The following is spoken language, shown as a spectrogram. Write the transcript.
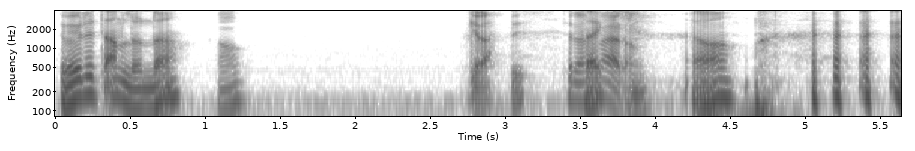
det var ju lite annorlunda. Ja. Grattis till den Tack. världen. Ja.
